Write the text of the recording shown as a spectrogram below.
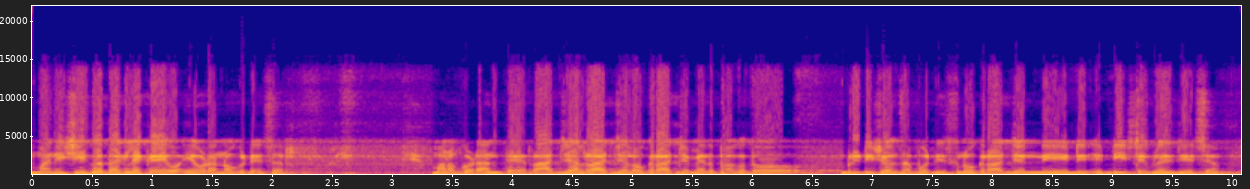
మనిషి ఈగో తగిలేక ఎవడన్నా ఒకటే సార్. మనకు కూడా అంతే. రాజ్యాలు రాజ్యాలు ఒక రాజ్యం మీద పగతో బ్రిటిష్ వాళ్ళు సపోర్ట్ తీసుకుని ఒక రాజ్యాన్ని డీస్టెబిలైజ్ చేసాం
